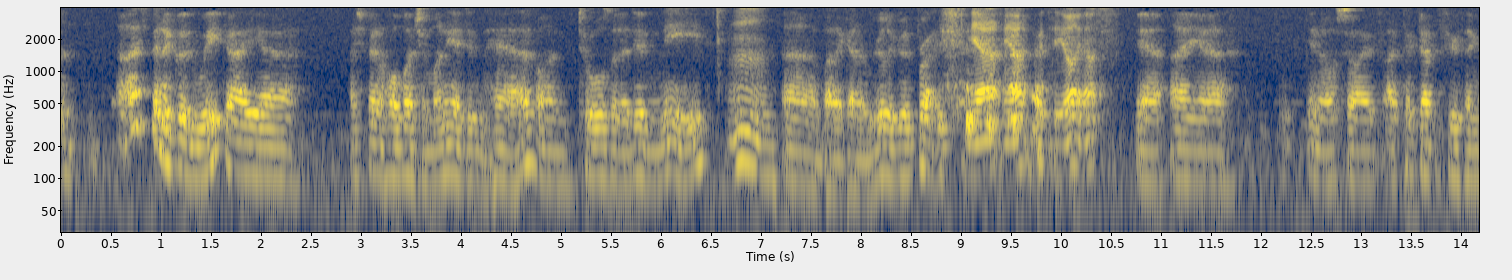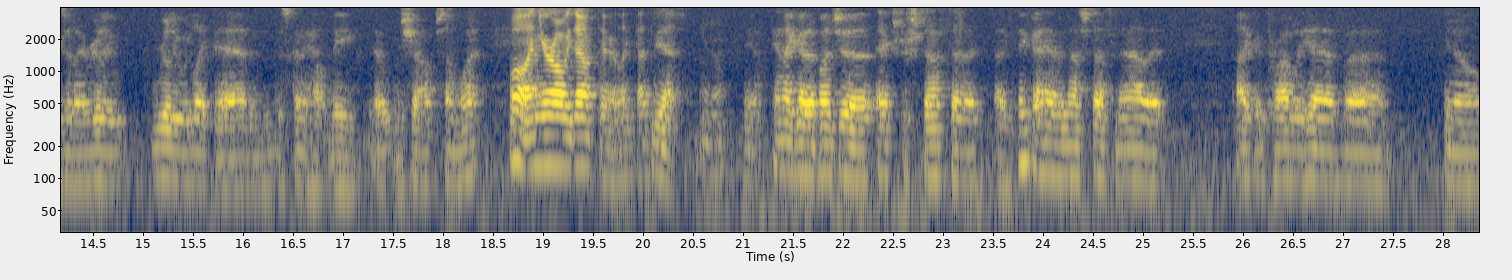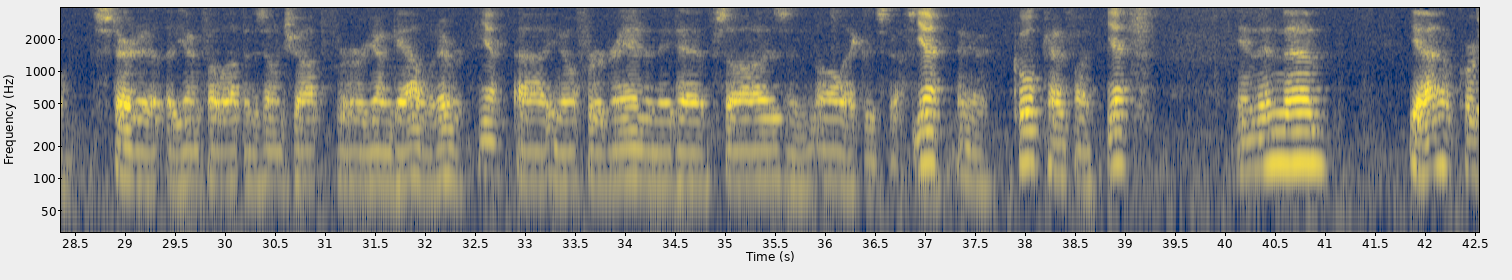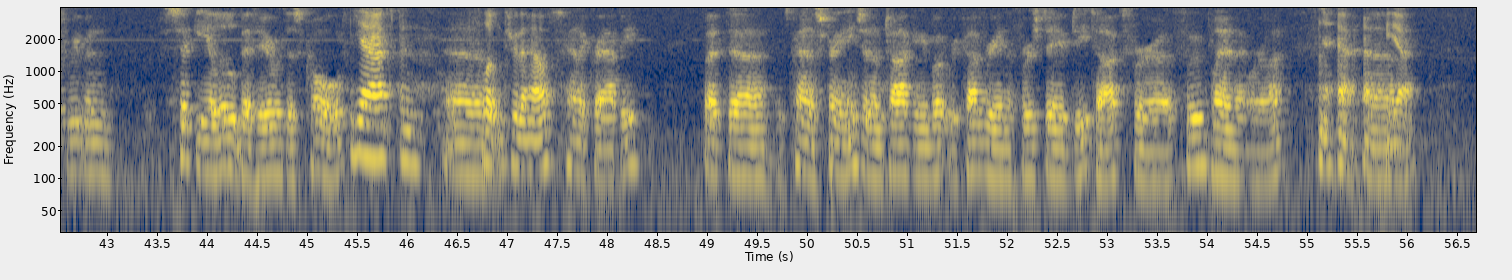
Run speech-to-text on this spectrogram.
Uh, it's been a good week. I uh, I spent a whole bunch of money I didn't have on tools that I didn't need, Mm. uh, but I got a really good price. Yeah, yeah, good deal, yeah. yeah, I uh, you know, so I've I picked up a few things that I really really would like to have, and it's going to help me out in the shop somewhat. Well, and you're always out there, like that's Yeah. you know. Yeah, and I got a bunch of extra stuff that I, I think I have enough stuff now that I could probably have, uh, you know, start a, a young fellow up in his own shop for a young gal, whatever, Yeah. uh, you know, for a grand, and they'd have saws and all that good stuff. So, Yeah. Anyway, Cool. kind of fun. Yeah. And then, um, yeah, of course, we've been sicky a little bit here with this cold. Yeah, it's been Uh, floating through the house. kind of crappy, but uh, it's kind of strange that I'm talking about recovery in the first day of detox for a food plan that we're on. Yeah. Um, yeah.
